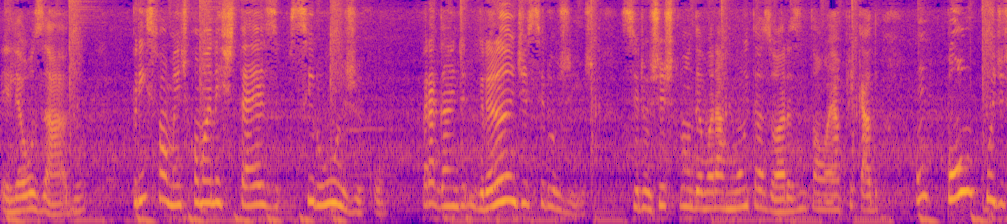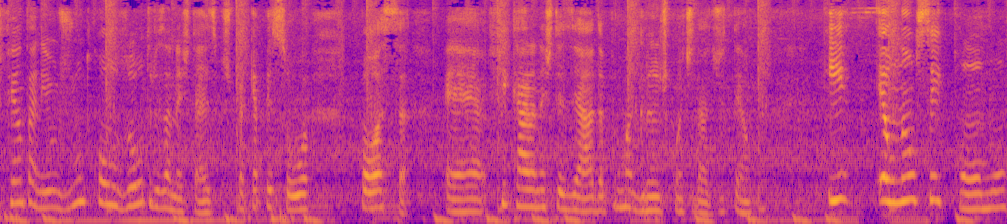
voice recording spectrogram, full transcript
Ele é usado principalmente como anestésico cirúrgico para grandes cirurgias. Cirurgias que vão demorar muitas horas, então é aplicado um pouco de fentanil junto com os outros anestésicos para que a pessoa possa é, ficar anestesiada por uma grande quantidade de tempo. E eu não sei como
